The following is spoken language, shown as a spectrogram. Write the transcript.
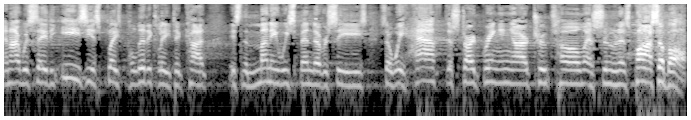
and I would say the easiest place politically to cut is the money we spend overseas. So we have to start bringing our troops home as soon as possible.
